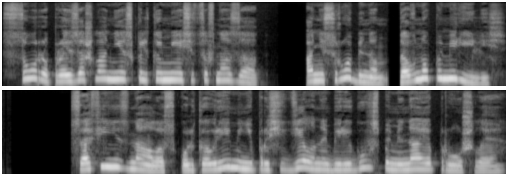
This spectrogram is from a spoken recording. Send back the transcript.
Ссора произошла несколько месяцев назад. Они с Робином давно помирились. Софи не знала, сколько времени просидела на берегу, вспоминая прошлое.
